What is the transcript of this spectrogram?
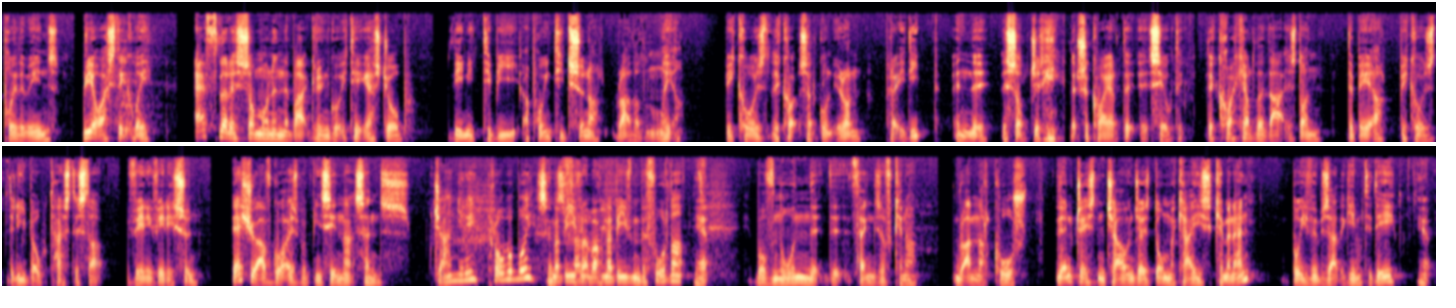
play the Waynes. Realistically, if there is someone in the background going to take this job, they need to be appointed sooner rather than later because the cuts are going to run pretty deep in the, the surgery that's required at, Celtic. The quicker that that is done, the better because the rebuild has to start very, very soon. The issue I've got is we've been saying that since January, probably. Since maybe forever. even, maybe even before that Yeah. we've known that, that things have kind of ran their course. The interesting challenge is Dom McKay's coming in. Believe he was at the game today. Yep.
